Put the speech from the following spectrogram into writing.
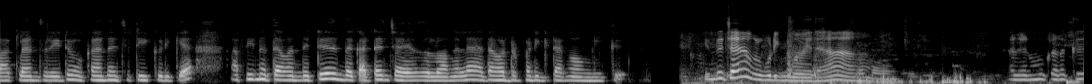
பார்க்கலான்னு சொல்லிட்டு உட்காந்தாச்சு டீ குடிக்க. அஃபின் அத்தா வந்துட்டு இந்த கட்டன் சாயா சொல்லுவாங்கல்ல, அத ஆர்டர் பண்ணிக்கிட்டாங்க அவங்களுக்கு. இந்த சாய் உங்களுக்கு பிடிக்குமா ஆமாம் அதில் என்னமோ கிடக்கு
